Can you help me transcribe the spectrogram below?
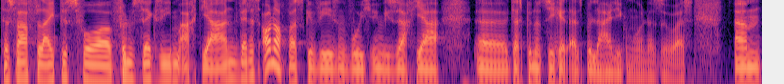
das war vielleicht bis vor fünf, sechs, sieben, acht Jahren, wäre das auch noch was gewesen, wo ich irgendwie sage, ja, äh, das benutze ich jetzt als Beleidigung oder sowas. Ähm,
